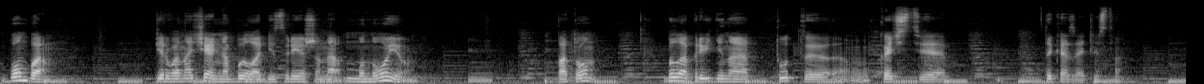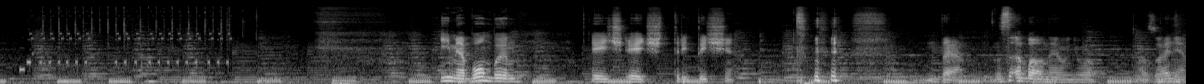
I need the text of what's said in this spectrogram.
Бомба первоначально была обезврежена мною, потом была приведена тут э, в качестве доказательства. Имя бомбы HH3000. Да, забавное у него название.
